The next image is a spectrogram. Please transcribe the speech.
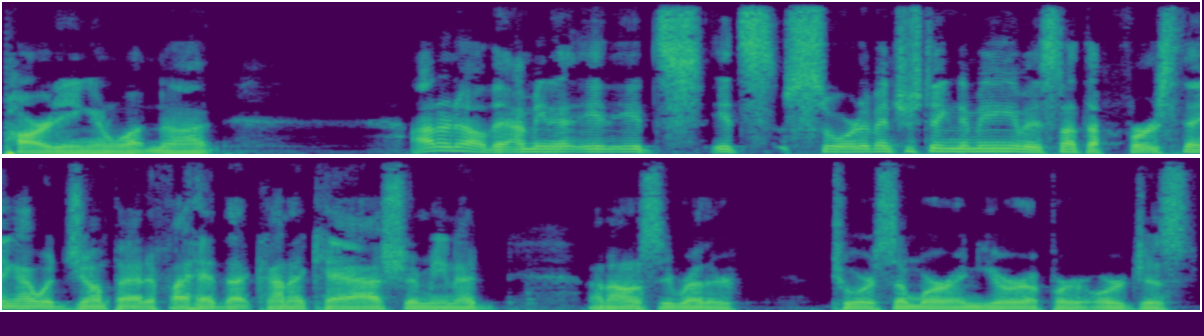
partying and whatnot. I don't know. I mean, it, it's, it's sort of interesting to me, but it's not the first thing I would jump at if I had that kind of cash. I mean, I'd, I'd honestly rather tour somewhere in Europe or, or just,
